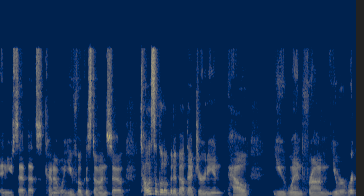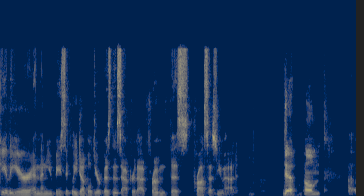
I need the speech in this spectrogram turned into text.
and you said that's kind of what you focused on. So, tell us a little bit about that journey and how you went from you were rookie of the year, and then you basically doubled your business after that from this process you had. Yeah. Um, uh,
